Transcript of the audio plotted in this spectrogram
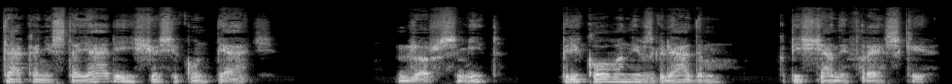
Так они стояли еще секунд пять. Джордж Смит, прикованный взглядом к песчаной фреске,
